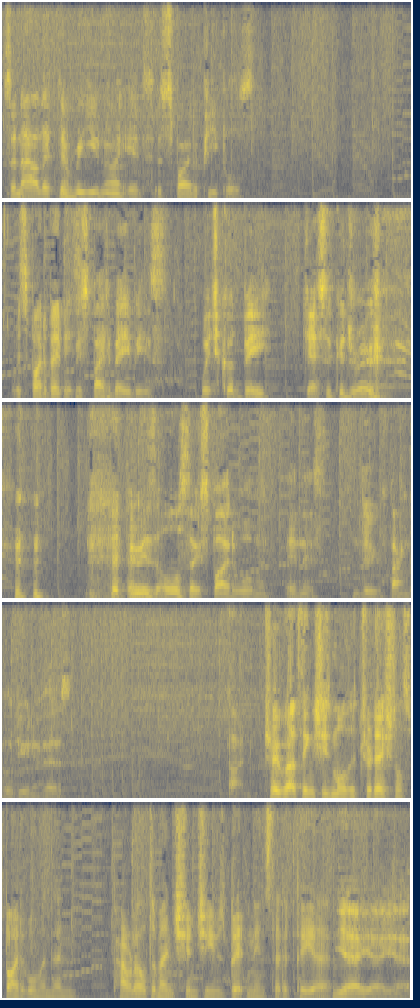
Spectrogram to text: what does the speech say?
So now they're, they're reunited as Spider Peoples With Spider Babies. with Spider Babies, which could be Jessica Drew, who is also Spider Woman in this new fangled universe. True, but I think she's more the traditional Spider Woman than parallel dimension. She was bitten instead of Peter. Yeah, yeah, yeah.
